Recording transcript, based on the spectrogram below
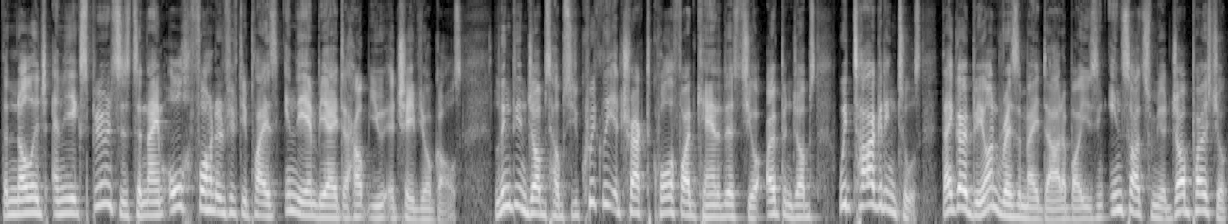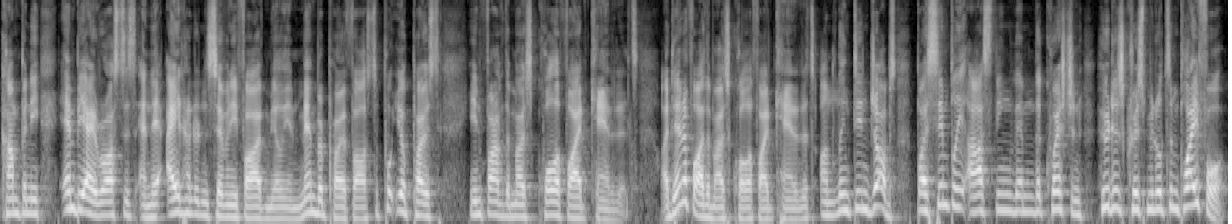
the knowledge, and the experiences to name all 450 players in the NBA to help you achieve your goals. LinkedIn Jobs helps you quickly attract qualified candidates to your open jobs with targeting tools. They go beyond resume data by using insights from your job post, your company, NBA rosters, and their 875 million member profiles to put your post in front of the most qualified candidates. Identify the most qualified candidates on LinkedIn Jobs by simply asking them the question Who does Khris Middleton play for?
